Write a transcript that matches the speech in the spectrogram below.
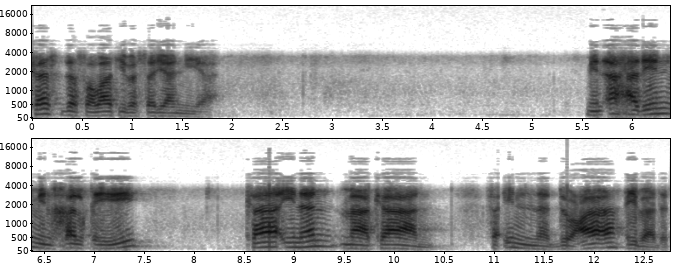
کەس دەسەڵاتی نییە. من أحد من خلقه كائنا ما كان فإن الدعاء عبادة.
